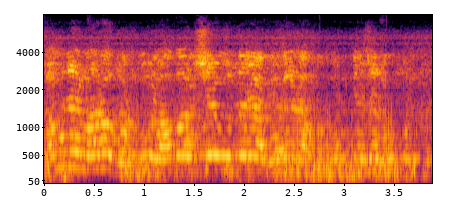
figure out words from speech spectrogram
તમને મારો ભરપૂર આભાર છે. ઉતર્યા ગોગાના ભગવાન કે છે લોકો છું.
